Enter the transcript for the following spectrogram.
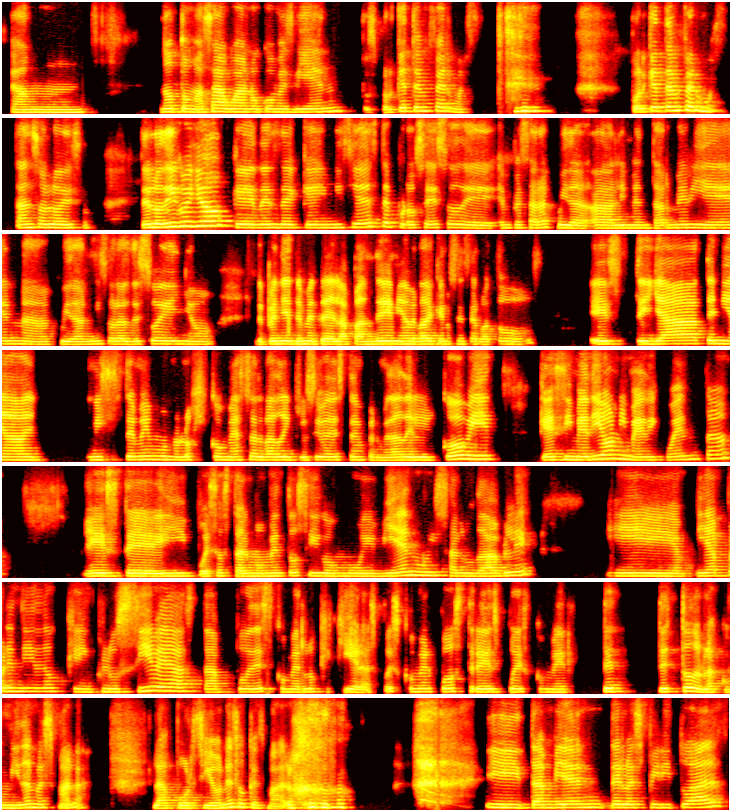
no tomas agua, no comes bien, pues ¿por qué te enfermas? ¿Por qué te enfermas? Tan solo eso. Te lo digo yo que desde que inicié este proceso de empezar a cuidar, a alimentarme bien, a cuidar mis horas de sueño, independientemente de la pandemia, ¿verdad? Que nos encerró a todos este, ya tenía, mi sistema inmunológico me ha salvado inclusive de esta enfermedad del COVID, que si me dio ni me di cuenta. Este, y pues hasta el momento sigo muy bien, muy saludable. Y, he aprendido que inclusive hasta puedes comer lo que quieras, puedes comer postres, puedes comer de, de todo, la comida no es mala, la porción es lo que es malo. Y también de lo espiritual,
